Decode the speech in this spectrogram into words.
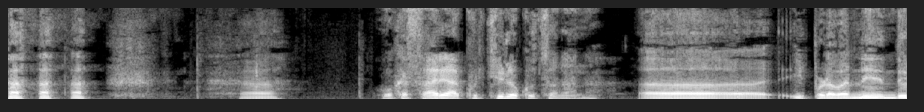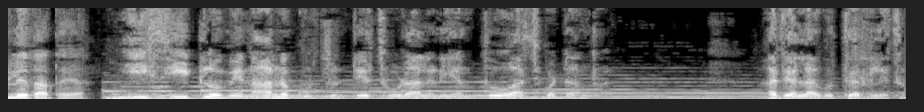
ఒకసారి ఆ కుర్చీలో కూర్చోనాను ఇప్పుడు అవన్నీ ఎందులే తాతయ్య? ఈ సీట్లో మీ నాన్న కూర్చుంటే చూడాలని ఎంతో ఆశపడ్డాను అది ఎలాగో తెరలేదు.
